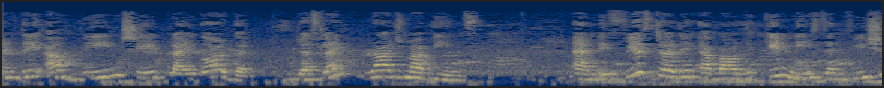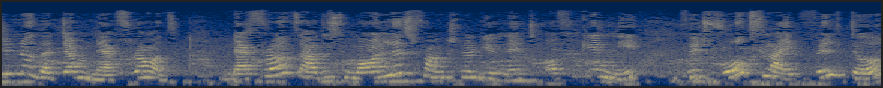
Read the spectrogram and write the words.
and they are bean shaped like organ, just like Rajma beans. And if we are studying about the kidneys, then we should know the term nephrons. Nephrons are the smallest functional unit of kidney which works like filter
